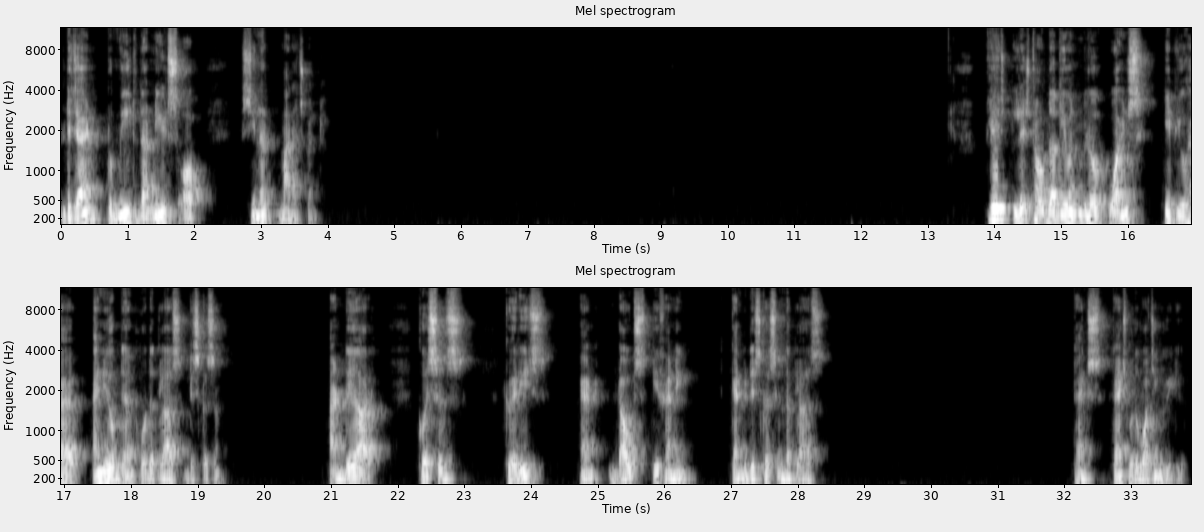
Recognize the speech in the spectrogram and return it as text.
designed to meet the needs of senior management. Please list out the given below points if you have any of them for the class discussion. And they are questions, queries and doubts if any can be discussed in the class. Thanks. Thanks for the watching the video.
